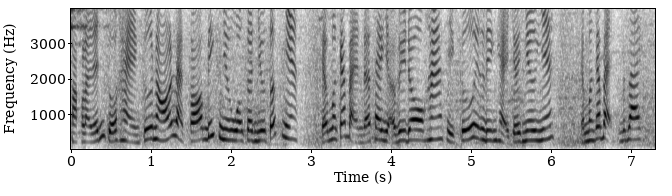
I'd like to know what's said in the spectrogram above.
hoặc là đến cửa hàng cứ nói là có biết Như qua kênh youtube nha. Cảm ơn các bạn đã theo dõi video ha, thì cứ liên hệ cho Như nhé. Cảm ơn các bạn. Bye bye.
